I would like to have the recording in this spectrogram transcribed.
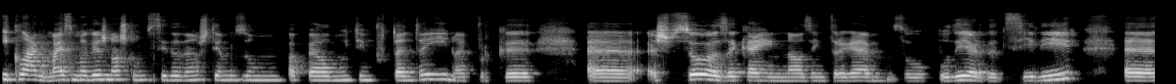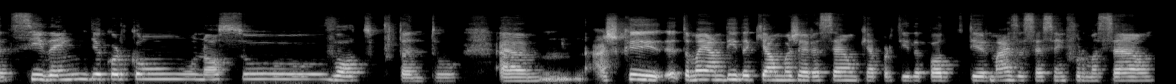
e claro, mais uma vez, nós como cidadãos temos um papel muito importante aí, não é? Porque uh, as pessoas a quem nós entregamos o poder de decidir, uh, decidem de acordo com o nosso voto. Portanto, um, acho que também à medida que há uma geração que à partida pode ter mais acesso à informação,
